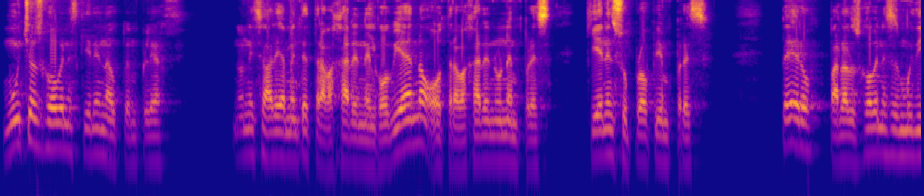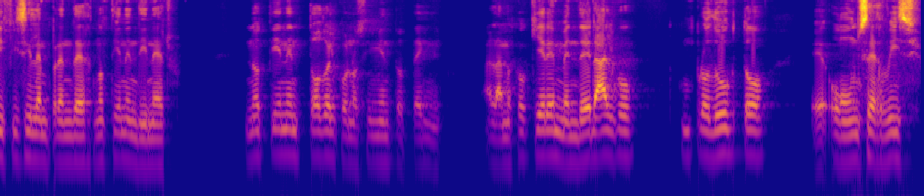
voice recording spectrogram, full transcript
Muchos jóvenes quieren autoemplearse, no necesariamente trabajar en el gobierno o trabajar en una empresa, quieren su propia empresa. Pero para los jóvenes es muy difícil emprender, no tienen dinero, no tienen todo el conocimiento técnico. A lo mejor quieren vender algo, un producto eh, o un servicio.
